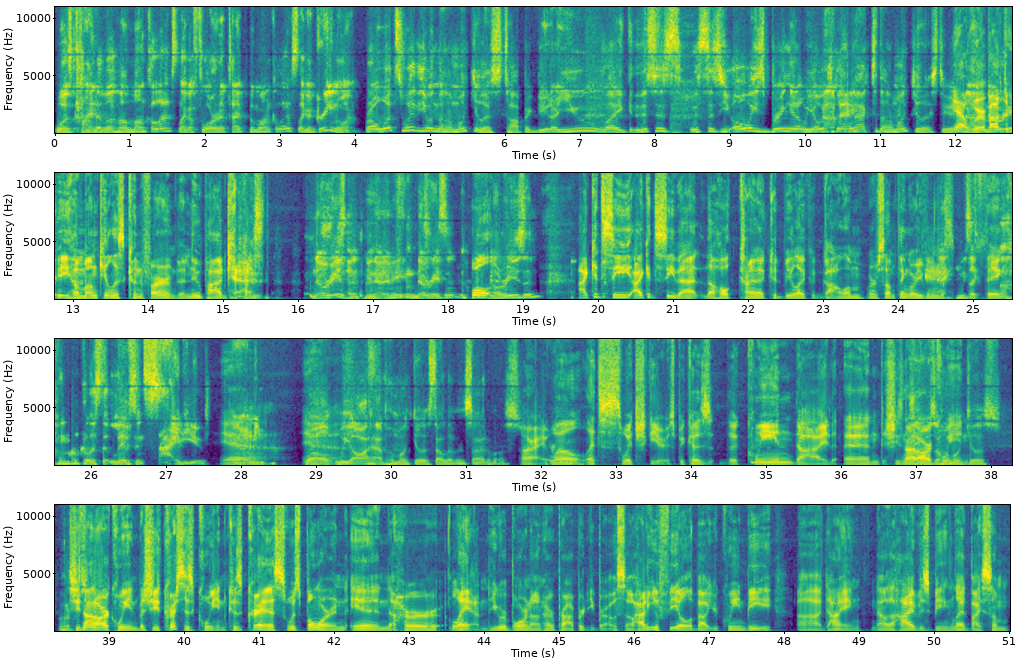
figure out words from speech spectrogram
was kind of a homunculus, like a Florida type homunculus, like a green one? Bro, what's with you in the homunculus topic, dude? Are you like this is this is you always bring it up. We always go Nothing? back to the homunculus, dude. Yeah, No, we're no about to be reason. homunculus confirmed, a new podcast. No reason. You know what I mean? No reason. well, No reason. I could see, I could see that the Hulk kind of could be like a golem or something, or even Yeah, the, he the like thing. a homunculus that lives inside you. yeah. know what Well, we all have homunculus that live inside of us. All right. Well, let's switch gears because the queen died, and she's not She our queen. homunculus. She's not our queen, but she's Chris's queen because Chris was born in her land. You were born on her property, bro. So how do you feel about your queen bee uh, dying. Now the hive is being led by some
